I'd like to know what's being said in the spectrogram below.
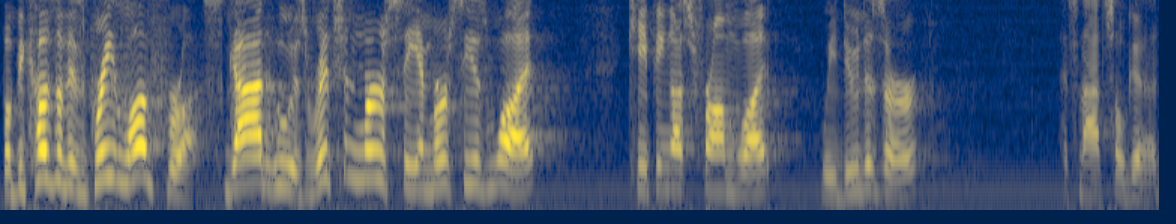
But because of his great love for us, God, who is rich in mercy, and mercy is what? Keeping us from what we do deserve. That's not so good.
